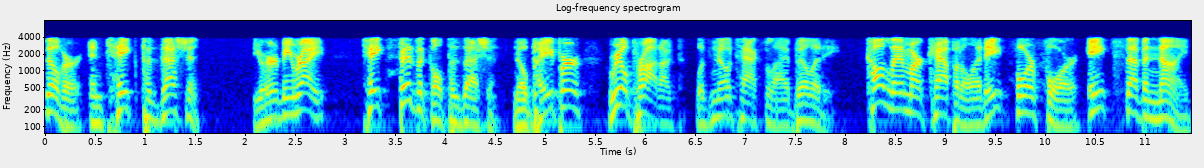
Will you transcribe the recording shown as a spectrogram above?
silver and take possession. You heard me right. Take physical possession. No paper, real product with no tax liability. Call Landmark Capital at 844 879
